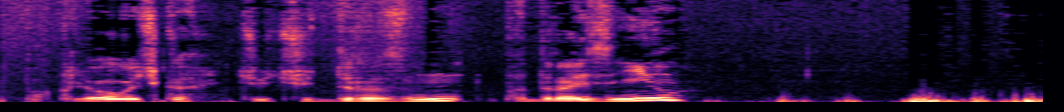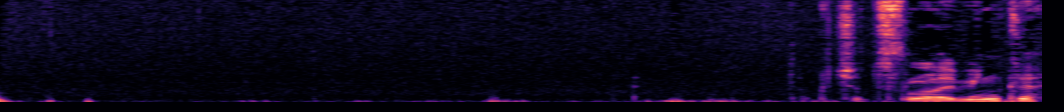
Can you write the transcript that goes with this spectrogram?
Вот поклевочка. Чуть-чуть дразни... подразнил. Так, что-то слабенько.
